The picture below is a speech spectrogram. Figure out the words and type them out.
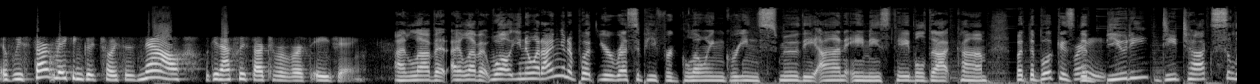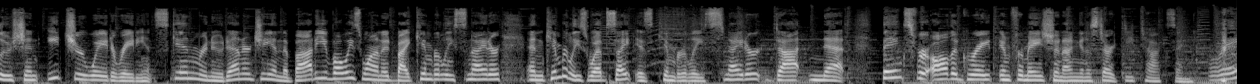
if we start making good choices now, we can actually start to reverse aging. I love it. I love it. Well, you know what? I'm going to put your recipe for glowing green smoothie on amystable.com. But the book is Great. The Beauty Detox Solution. Eat your way to radiant skin, renewed energy, and the body you've always wanted by Kimberly Snyder. And Kimberly's website is kimberlysnyder.net. Thanks for all the great information. I'm going to start detoxing. Great.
